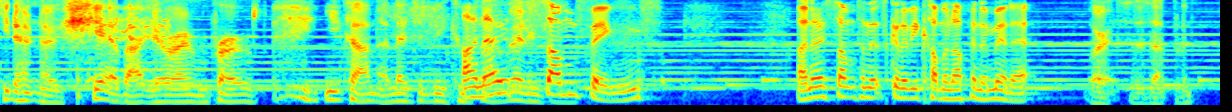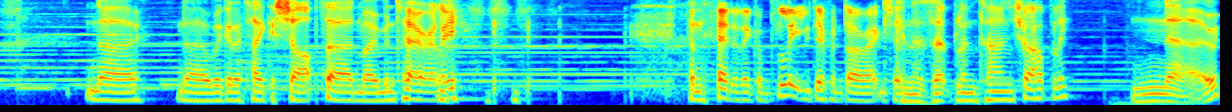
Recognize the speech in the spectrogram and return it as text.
You don't know shit about your own probe. You can't allegedly confirm I know anything. some things. I know something that's going to be coming up in a minute. Where it's a Zeppelin. No, no, we're going to take a sharp turn momentarily and head in a completely different direction. Can a Zeppelin turn sharply? No.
